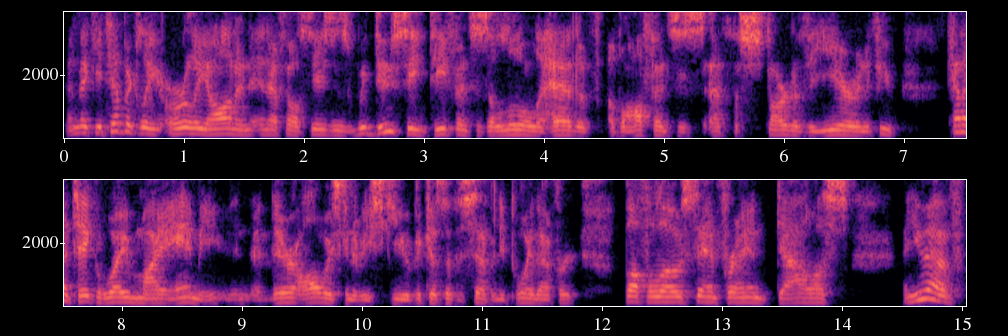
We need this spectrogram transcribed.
And Mickey, typically early on in NFL seasons, we do see defenses a little ahead of, of offenses at the start of the year. And if you kind of take away Miami, and they're always going to be skewed because of the 70 point effort, Buffalo, San Fran, Dallas, and you have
